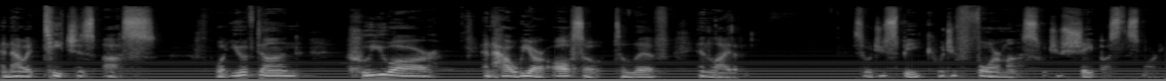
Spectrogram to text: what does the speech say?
and now it teaches us what you have done, who you are, and how we are also to live in light of it. So, would you speak? Would you form us? Would you shape us this morning?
